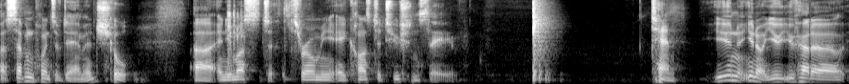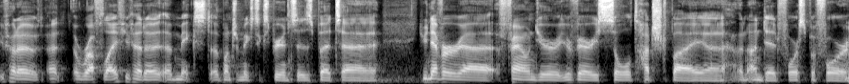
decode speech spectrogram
uh, seven points of damage. Cool. Uh, and you must throw me a Constitution save. 10. You, kn- you know you, you've had a you've had a, a, rough life. You've had a, a mixed a bunch of mixed experiences, but uh, you never uh, found your your very soul touched by uh, an undead force before,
